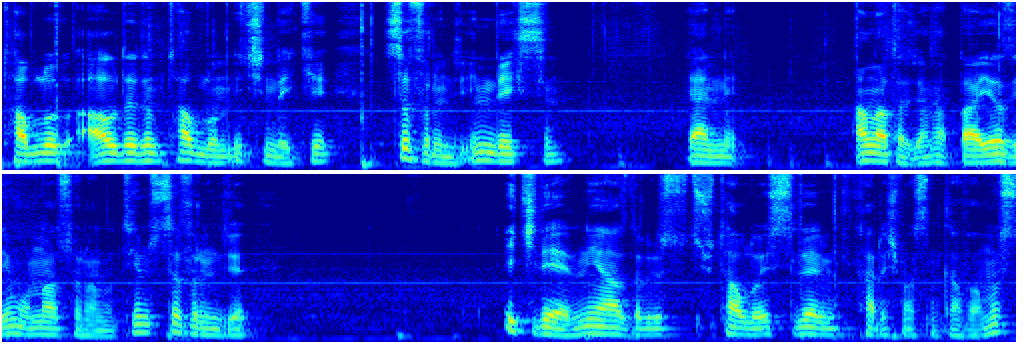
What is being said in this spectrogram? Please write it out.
Tablo al dedim. Tablonun içindeki sıfırıncı indeksin yani anlatacağım. Hatta yazayım ondan sonra anlatayım. Sıfırıncı iki değerini yazdırdı. Biz şu tabloyu silerim ki karışmasın kafamız.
